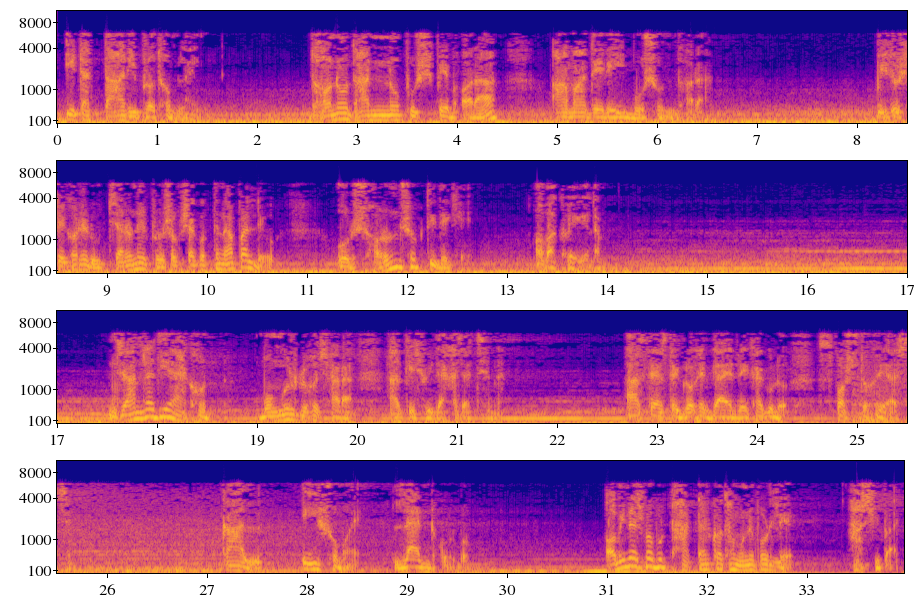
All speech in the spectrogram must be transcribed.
এটা তারই প্রথম লাইন। ধন ধান্য পুষ্পে ভরা আমাদের এই বসুন্ধরা। বিধুশেখরের উচ্চারণের প্রশংসা করতে না পারলেও ওর স্মরণশক্তি দেখে অবাক হয়ে গেলাম। জানলা দিয়ে এখন মঙ্গল গ্রহ ছাড়া আর কিছুই দেখা যাচ্ছে না। আস্তে আস্তে গ্রহের গায়ের রেখাগুলো স্পষ্ট হয়ে আসছে। কাল এই সময় ল্যান্ড করব। অবিনাশবাবুর ঠাট্টার কথা মনে পড়লে হাসি পায়।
